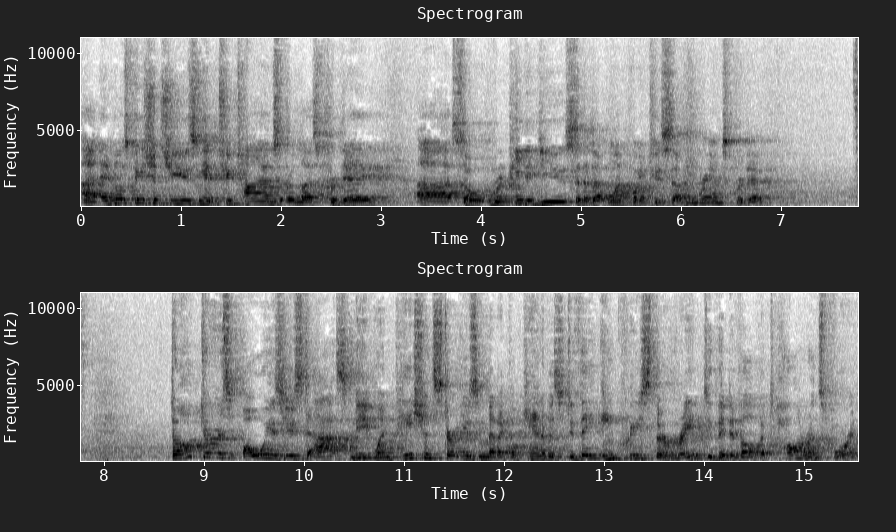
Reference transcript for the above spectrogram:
Uh, and most patients are using it two times or less per day. Uh, so repeated use at about 1.27 grams per day. Doctors always used to ask me, when patients start using medical cannabis, do they increase their rate? Do they develop a tolerance for it?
